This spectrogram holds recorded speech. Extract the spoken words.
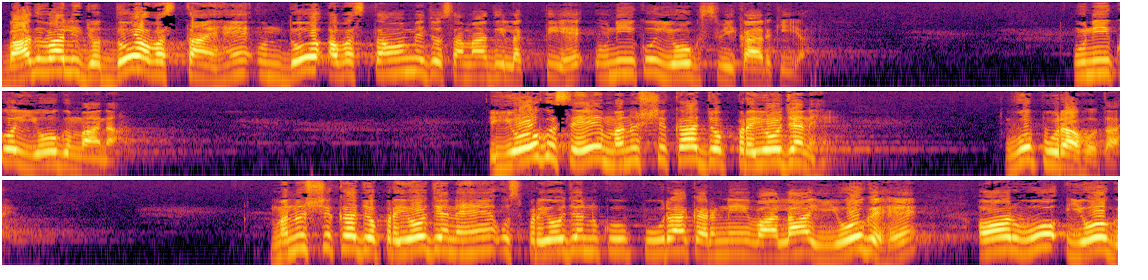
बाद वाली जो दो अवस्थाएँ हैं, उन दो अवस्थाओं में जो समाधि लगती है, उन्हीं को योग स्वीकार किया। उन्हीं को योग माना। योग से मनुष्य का जो प्रयोजन है, वो पूरा होता है। मनुष्य का जो प्रयोजन है, उस प्रयोजन को पूरा करने वाला योग है और वो योग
